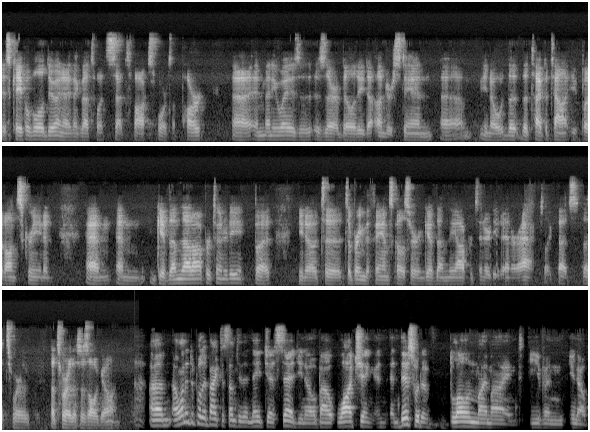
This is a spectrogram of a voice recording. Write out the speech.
is capable of doing. I think that's what sets Fox Sports apart uh, in many ways is, is, their ability to understand um, you know the the type of talent you put on screen and and and give them that opportunity. But you know, to to bring the fans closer and give them the opportunity to interact. Like that's that's where that's where this is all going. Um, I wanted to pull it back to something that Nate just said, you know, about watching, and, and this would have blown my mind even, you know,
